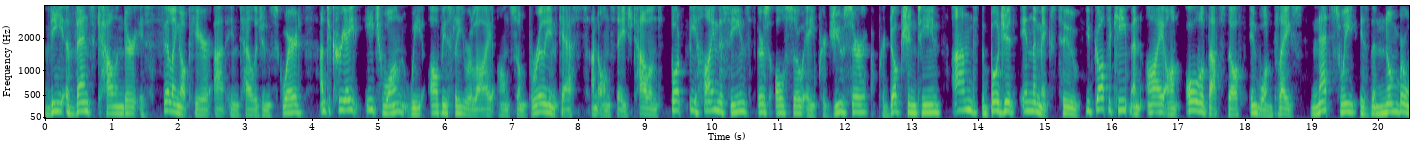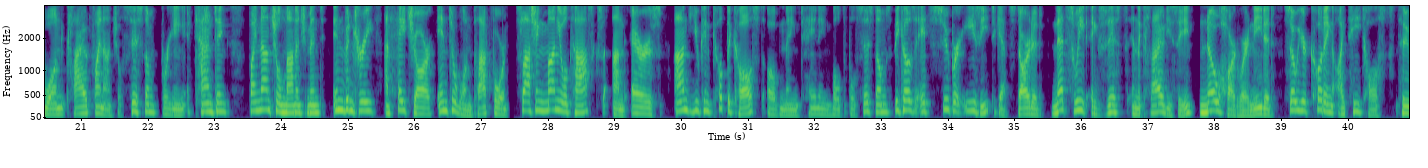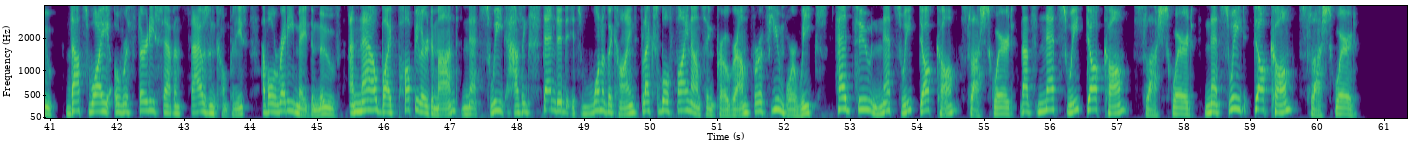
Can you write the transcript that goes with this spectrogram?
The events calendar is filling up here at Intelligence Squared, and to create each one, we obviously rely on some brilliant guests and onstage talent. But behind the scenes, there's also a producer, a production team, and the budget in the mix too. You've got to keep an eye on all of that stuff in one place. NetSuite is the number one cloud financial system, bringing accounting, financial management, inventory, and HR into one platform, slashing manual tasks and errors. And you can cut the cost of maintaining multiple systems because it's super super easy to get started. NetSuite exists in the cloud, you see, no hardware needed, so you're cutting IT costs too. That's why over 37,000 companies have already made the move. And now, by popular demand, NetSuite has extended its one of a kind flexible financing program for a few more weeks. Head to netsuite.com slash squared. That's netsuite.com slash squared. netsuite.com slash squared.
